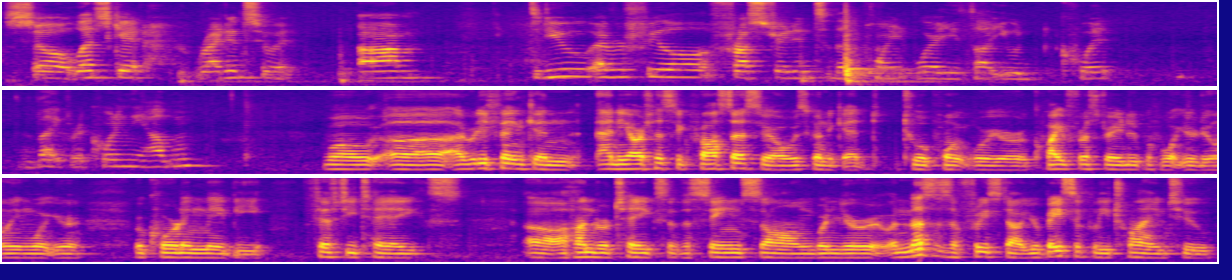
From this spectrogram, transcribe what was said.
So let's get right into it. Um, did you ever feel frustrated to the point where you thought you would quit, like recording the album? Well, uh, I really think in any artistic process, you're always going to get to a point where you're quite frustrated with what you're doing, what you're recording, maybe 50 takes, uh, 100 takes of the same song. When you're, unless it's a freestyle, you're basically trying to,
